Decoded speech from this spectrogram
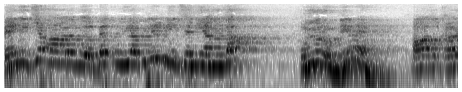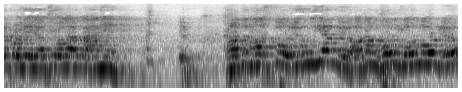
Benimki ağrımıyor. Ben uyuyabilir miyim senin yanında? Uyurum değil mi? Bazı karı koca yatıyorlar da hani e, kadın hasta oluyor uyuyamıyor. Adam zor zor oluyor.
